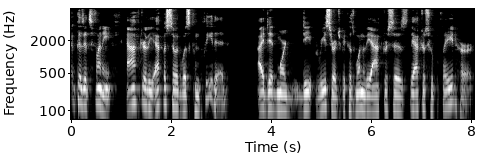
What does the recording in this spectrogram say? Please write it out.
because it's funny. After the episode was completed, I did more deep research because one of the actresses, the actress who played her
